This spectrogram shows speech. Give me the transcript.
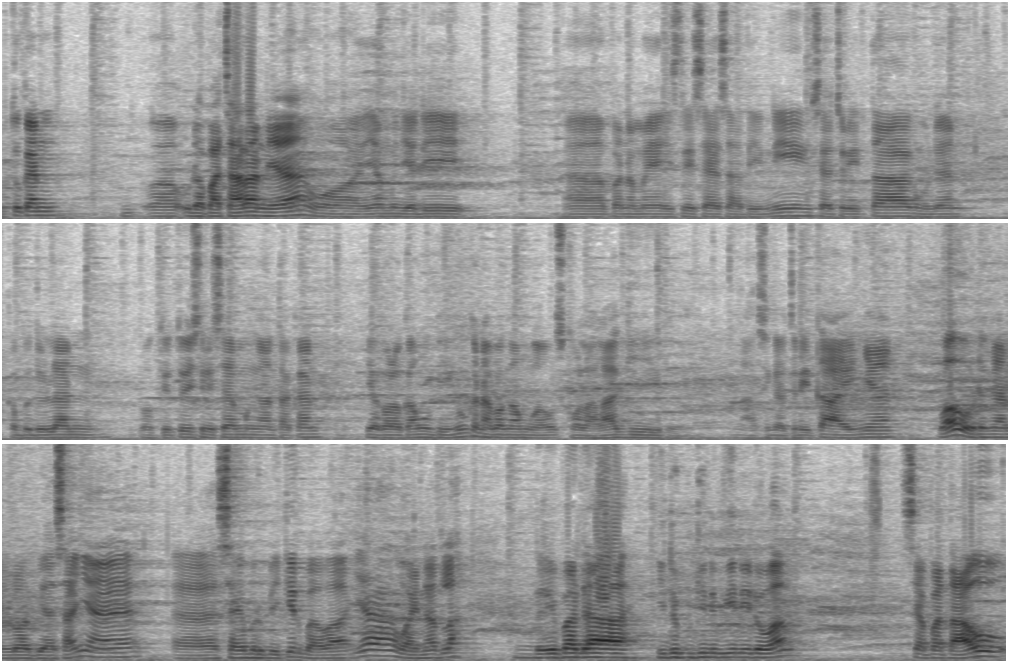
waktu kan uh, udah pacaran ya wah yang menjadi uh, apa namanya istri saya saat ini saya cerita kemudian kebetulan waktu itu istri saya mengatakan ya kalau kamu bingung kenapa kamu mau sekolah lagi? Gitu. Nah singkat cerita akhirnya wow dengan luar biasanya uh, saya berpikir bahwa ya why not lah. Daripada hidup begini-begini doang siapa tahu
